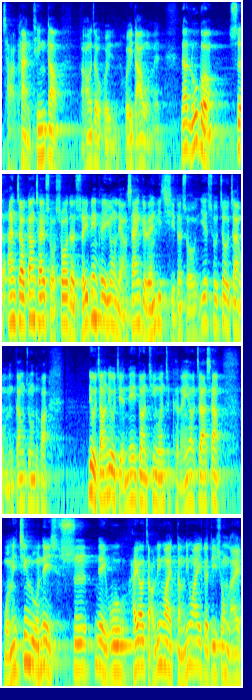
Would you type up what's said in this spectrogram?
查看听到。然后就回回答我们。那如果是按照刚才所说的，随便可以用两三个人一起的时候，耶稣就在我们当中的话，六章六节那段经文可能要加上，我们进入内室内屋，还要找另外等另外一个弟兄来，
